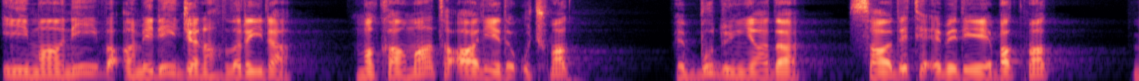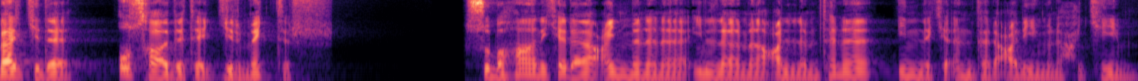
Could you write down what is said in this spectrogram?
imani ve ameli cenahlarıyla makamat-ı aliyede uçmak ve bu dünyada saadet-i ebediyeye bakmak belki de o saadete girmektir. سبحانك لا علم لنا إلا ما علمتنا إنك أنت العليم الحكيم.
